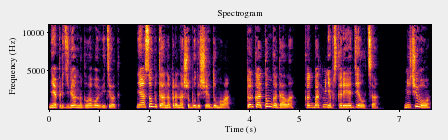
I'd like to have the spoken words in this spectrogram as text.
Неопределенно головой ведет. Не особо-то она про наше будущее думала. Только о том гадала, как бы от меня поскорее отделаться. Ничего,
